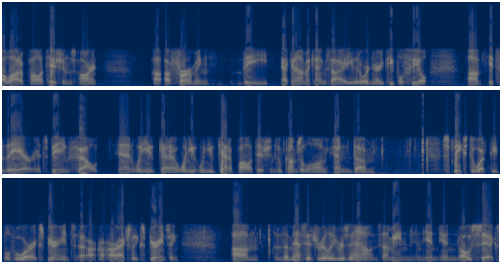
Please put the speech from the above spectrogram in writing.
a lot of politicians aren't uh, affirming the economic anxiety that ordinary people feel. Um, it's there. It's being felt. And when you get a when you when you get a politician who comes along and um, speaks to what people who are experience are, are actually experiencing, um, the message really resounds. I mean, in in, in 06,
